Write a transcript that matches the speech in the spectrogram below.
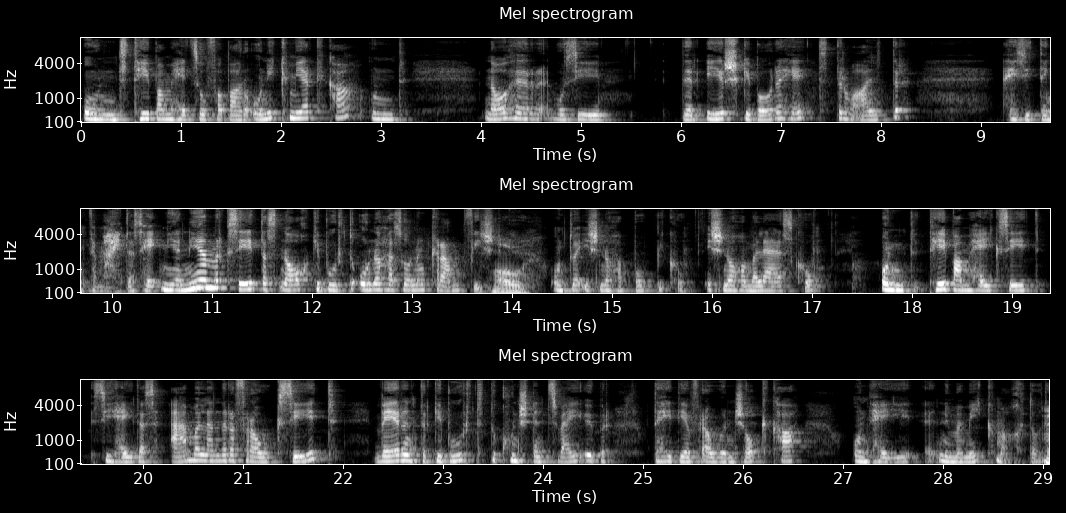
Und die Hebamme hat es offenbar auch nicht gemerkt. gehabt. Und nachher, wo sie der erste geboren hat, der Walter, haben sie gedacht, «Mei, das hat mir niemand gesehen, dass die Nachgeburt auch noch so ein Krampf ist. Oh, Und da ist noch ein Poppy gekommen, ist noch einmal eins gekommen. Und die Hebamme haben gesehen, sie haben das einmal an einer Frau gesehen, während der Geburt, du kommst dann zwei über. Da hat die Frau einen Schock gehabt und haben nicht mehr mitgemacht, oder?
